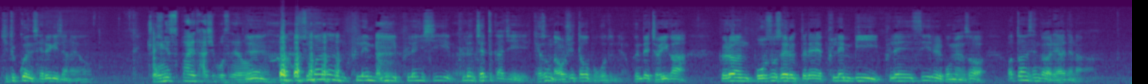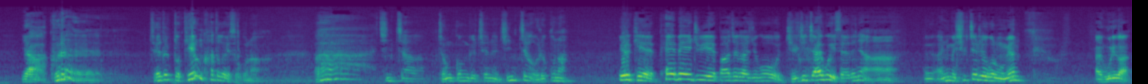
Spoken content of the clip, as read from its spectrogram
기득권 세력이잖아요. 종리 스파에 다시 보세요. 네, 수많은 플랜 B, 플랜 C, 플랜 Z까지 계속 나올 수 있다고 보거든요. 근데 저희가 그런 보수 세력들의 플랜 B, 플랜 C를 보면서 어떤 생각을 해야 되나? 야, 그래. 쟤들 또 개헌 카드가 있었구나. 아, 진짜 정권 교체는 진짜 어렵구나. 이렇게 패배주의에 빠져가지고 질질 짜고 있어야 되냐? 응, 아니면 실제적으로 보면 아니, 우리가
